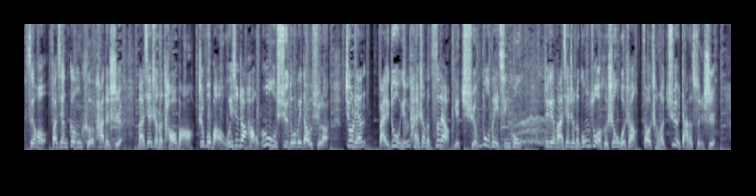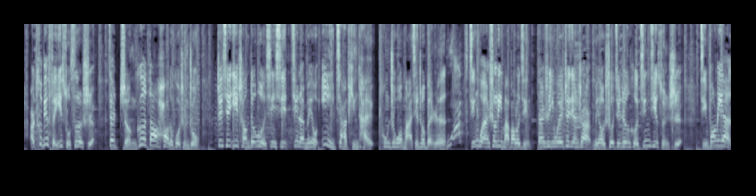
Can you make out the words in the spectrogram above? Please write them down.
随后发现更可怕的是，马先生的淘宝、支付宝、微信账号陆续都被盗取了，就连百度云盘上的资料也全部被清空，这给马先生的工作和生活上造成了巨大的损失。而特别匪夷所思的是，在整个盗号的过程中，这些异常登录的信息竟然没有一家平台通知过马先生本人。尽管是立马报了警，但是因为这件事儿没有涉及任何经济损失，警方立案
